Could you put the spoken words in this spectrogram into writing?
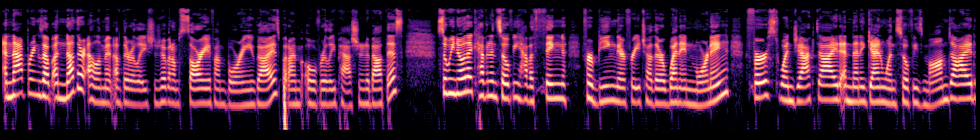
And that brings up another element of the relationship. And I'm sorry if I'm boring you guys, but I'm overly passionate about this. So we know that Kevin and Sophie have a thing for being there for each other when in mourning. First, when Jack died, and then again when Sophie's mom died.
